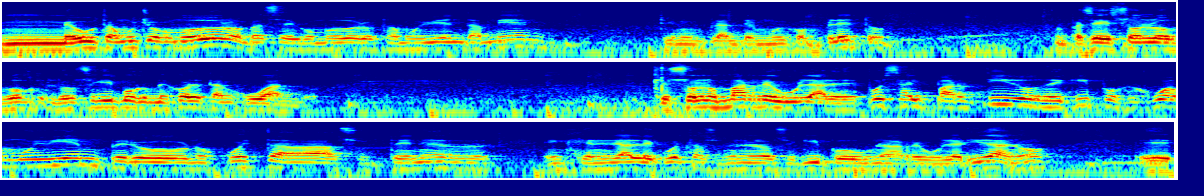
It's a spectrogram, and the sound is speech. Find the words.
me gusta mucho Comodoro, me parece que Comodoro está muy bien también, tiene un plantel muy completo. Me parece que son los dos, los equipos que mejor están jugando. Que son los más regulares. Después hay partidos de equipos que juegan muy bien, pero nos cuesta sostener, en general le cuesta sostener a los equipos una regularidad, ¿no? Eh,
